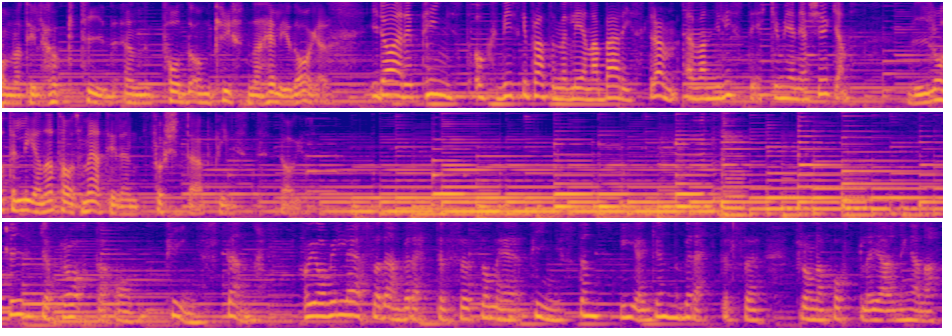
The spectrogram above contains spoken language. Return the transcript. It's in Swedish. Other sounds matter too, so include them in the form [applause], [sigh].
välkomna till Högtid, en podd om kristna helgdagar. Idag är det pingst och vi ska prata med Lena Bergström, evangelist i Equmeniakyrkan. Vi låter Lena ta oss med till den första pingstdagen. Vi ska prata om pingsten. Och jag vill läsa den berättelse som är pingstens egen berättelse från Apostlagärningarna.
